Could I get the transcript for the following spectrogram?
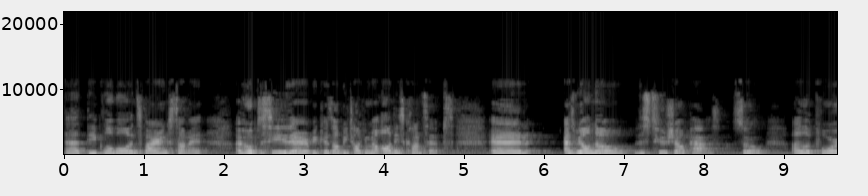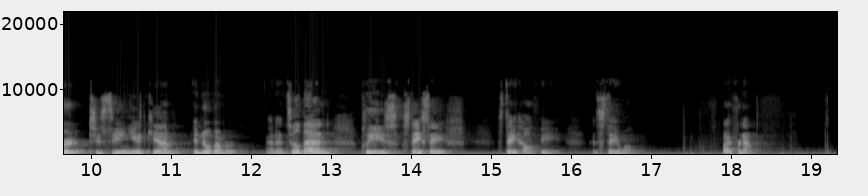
at the Global Inspiring Summit, I hope to see you there because I'll be talking about all these concepts. And as we all know, this too shall pass. So I look forward to seeing you in Kiev in November. And until then, please stay safe, stay healthy, and stay well. Bye for now.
